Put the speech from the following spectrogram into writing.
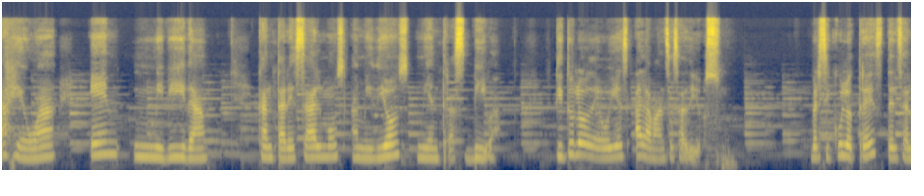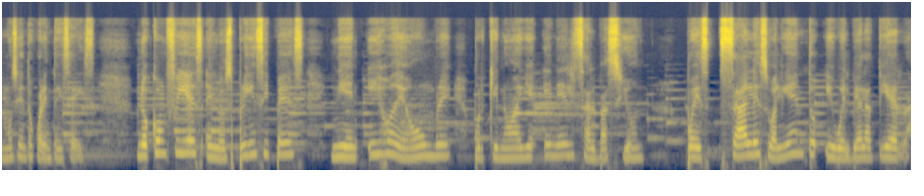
a Jehová en mi vida. Cantaré salmos a mi Dios mientras viva. Título de hoy es Alabanzas a Dios. Versículo 3 del Salmo 146. No confíes en los príncipes ni en hijo de hombre, porque no hay en él salvación pues sale su aliento y vuelve a la tierra.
